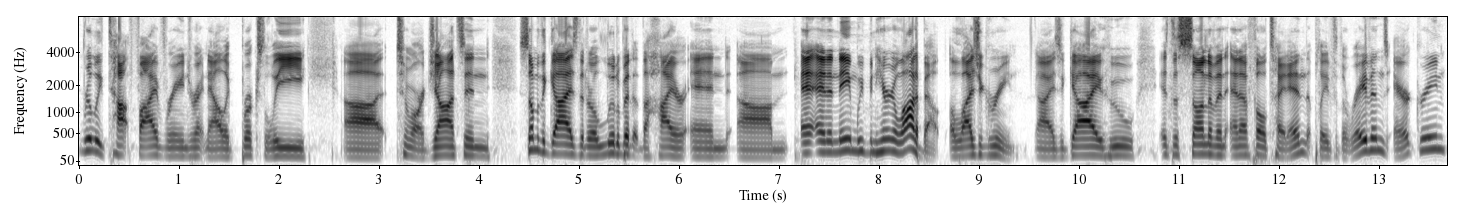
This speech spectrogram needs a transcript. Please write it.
really top five range right now, like Brooks Lee, uh, Termarr Johnson, some of the guys that are a little bit at the higher end, um, and, and a name we've been hearing a lot about, Elijah Green. Uh, he's a guy who is the son of an NFL tight end that played for the Ravens, Eric Green.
